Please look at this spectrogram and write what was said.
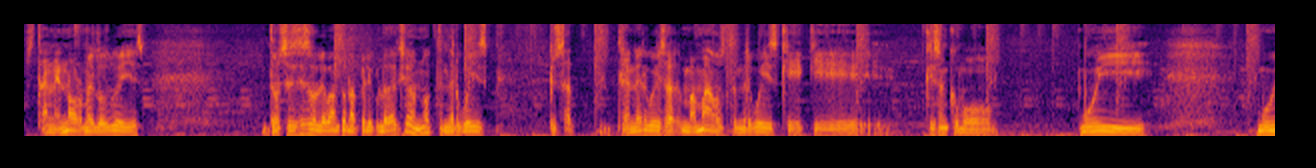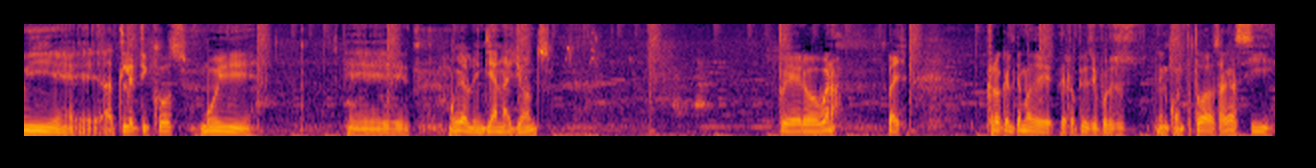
están enormes los güeyes. Entonces eso levanta una película de acción, ¿no? Tener güeyes, pues tener güeyes mamados, tener güeyes que, que son como muy, muy eh, atléticos, muy, eh, muy a lo Indiana Jones. Pero bueno, vaya. Creo que el tema de, Rápidos y Furiosos en cuanto a todas las sagas sí,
